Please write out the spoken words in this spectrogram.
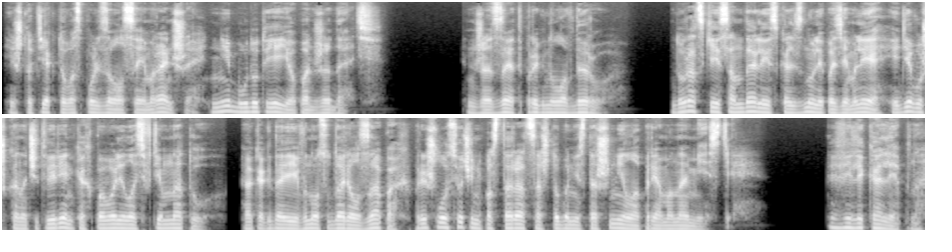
и что те, кто воспользовался им раньше, не будут ее поджидать. Джазет прыгнула в дыру. Дурацкие сандалии скользнули по земле, и девушка на четвереньках повалилась в темноту. А когда ей в нос ударил запах, пришлось очень постараться, чтобы не стошнило прямо на месте. Великолепно.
